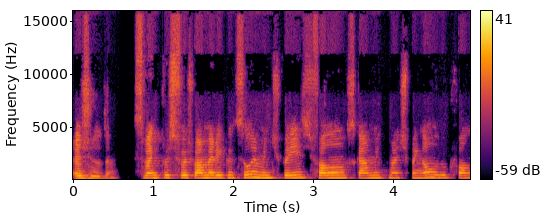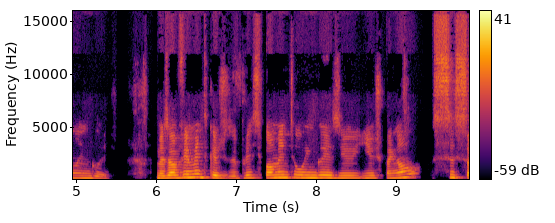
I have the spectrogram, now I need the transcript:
ajuda. Se bem que depois se fores para a América do Sul, em muitos países falam se calhar muito mais espanhol do que falam inglês. Mas obviamente que ajuda, principalmente o inglês e o, e o espanhol, se, so,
